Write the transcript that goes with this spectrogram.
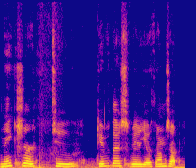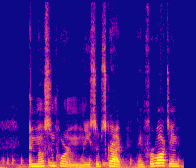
make sure to give this video a thumbs up and most importantly, subscribe. Thanks for watching.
